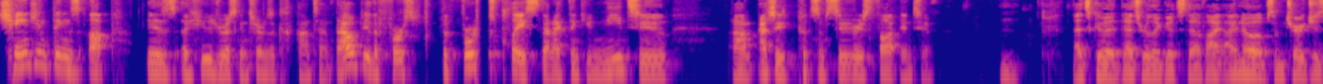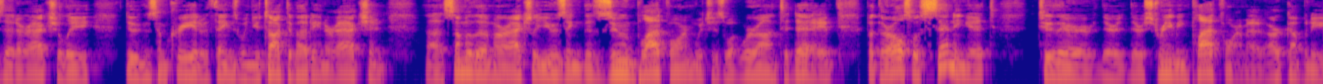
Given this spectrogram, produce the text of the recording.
Changing things up is a huge risk in terms of content. That would be the first the first place that I think you need to um, actually put some serious thought into. That's good. That's really good stuff. I, I, know of some churches that are actually doing some creative things. When you talked about interaction, uh, some of them are actually using the Zoom platform, which is what we're on today, but they're also sending it to their their their streaming platform. Our company,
